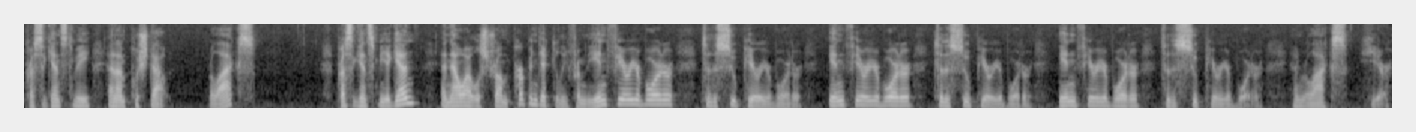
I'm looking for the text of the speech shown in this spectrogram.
press against me, and I'm pushed out. Relax. Press against me again, and now I will strum perpendicularly from the inferior border to the superior border. Inferior border to the superior border. Inferior border to the superior border. And relax here.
